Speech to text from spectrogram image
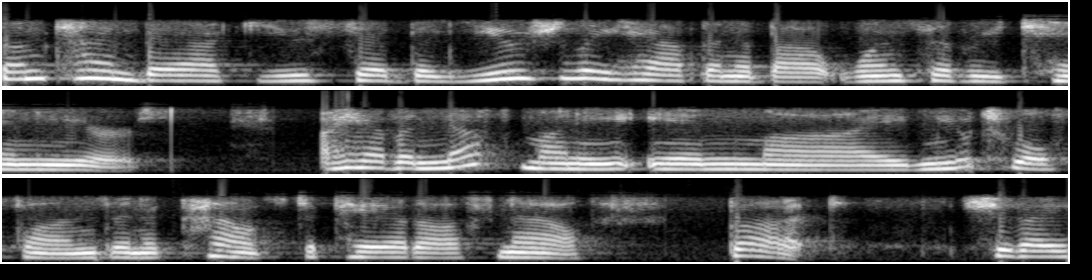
Sometime back, you said they usually happen about once every 10 years. I have enough money in my mutual funds and accounts to pay it off now, but should I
